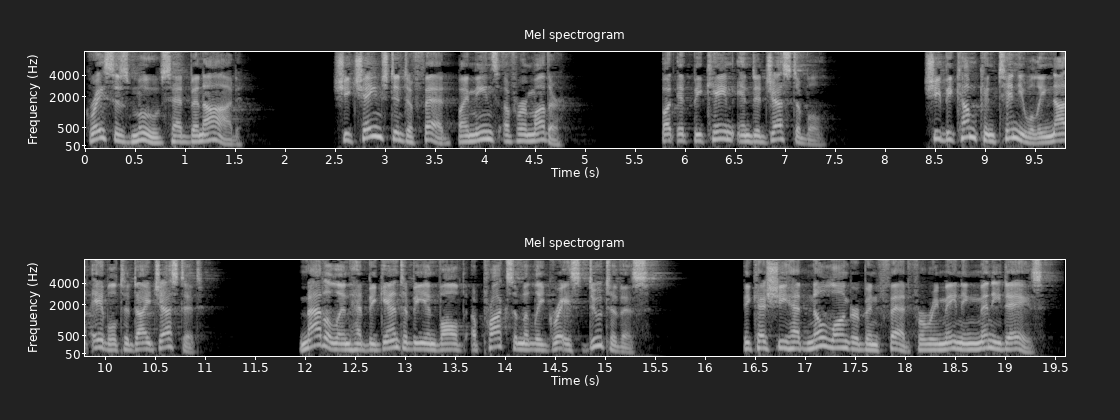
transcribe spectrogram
Grace's moves had been odd. She changed into fed by means of her mother. But it became indigestible. She become continually not able to digest it. Madeline had began to be involved approximately Grace due to this. Because she had no longer been fed for remaining many days.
